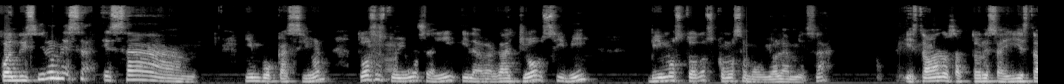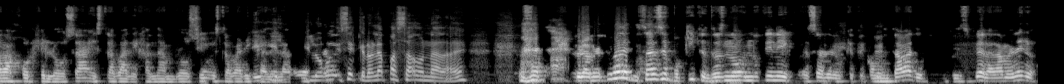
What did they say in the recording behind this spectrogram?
cuando hicieron esa, esa invocación, todos estuvimos ahí y la verdad yo sí vi, vimos todos cómo se movió la mesa y estaban los actores ahí, estaba Jorge Loza, estaba Alejandra Ambrosio, estaba Erika de la Y luego dice que no le ha pasado nada, ¿eh? Pero a mí me de pasar hace poquito, entonces no, no tiene, o sea, de lo que te comentaba del principio de la Dama Negro,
